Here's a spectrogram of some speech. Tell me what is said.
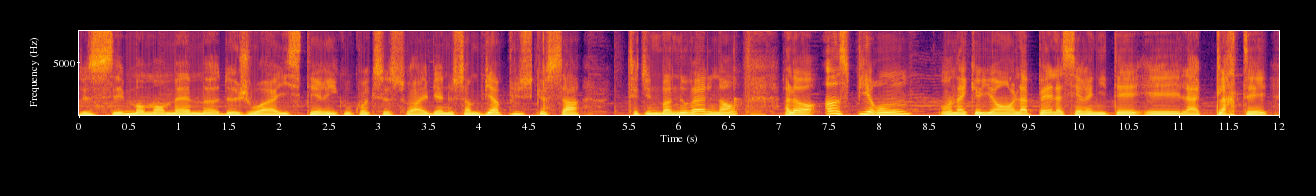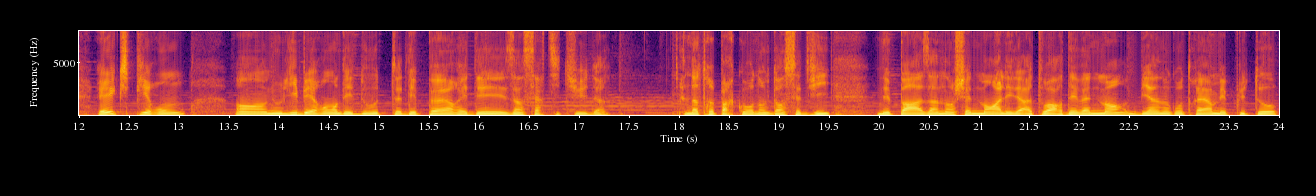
de moments même de joie hystérique ou quoi que ce soit, eh bien nous sommes bien plus que ça. C'est une bonne nouvelle, non? Alors inspirons en accueillant la paix, la sérénité et la clarté, et expirons en nous libérant des doutes, des peurs et des incertitudes. Notre parcours donc dans cette vie n'est pas un enchaînement aléatoire d'événements, bien au contraire, mais plutôt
